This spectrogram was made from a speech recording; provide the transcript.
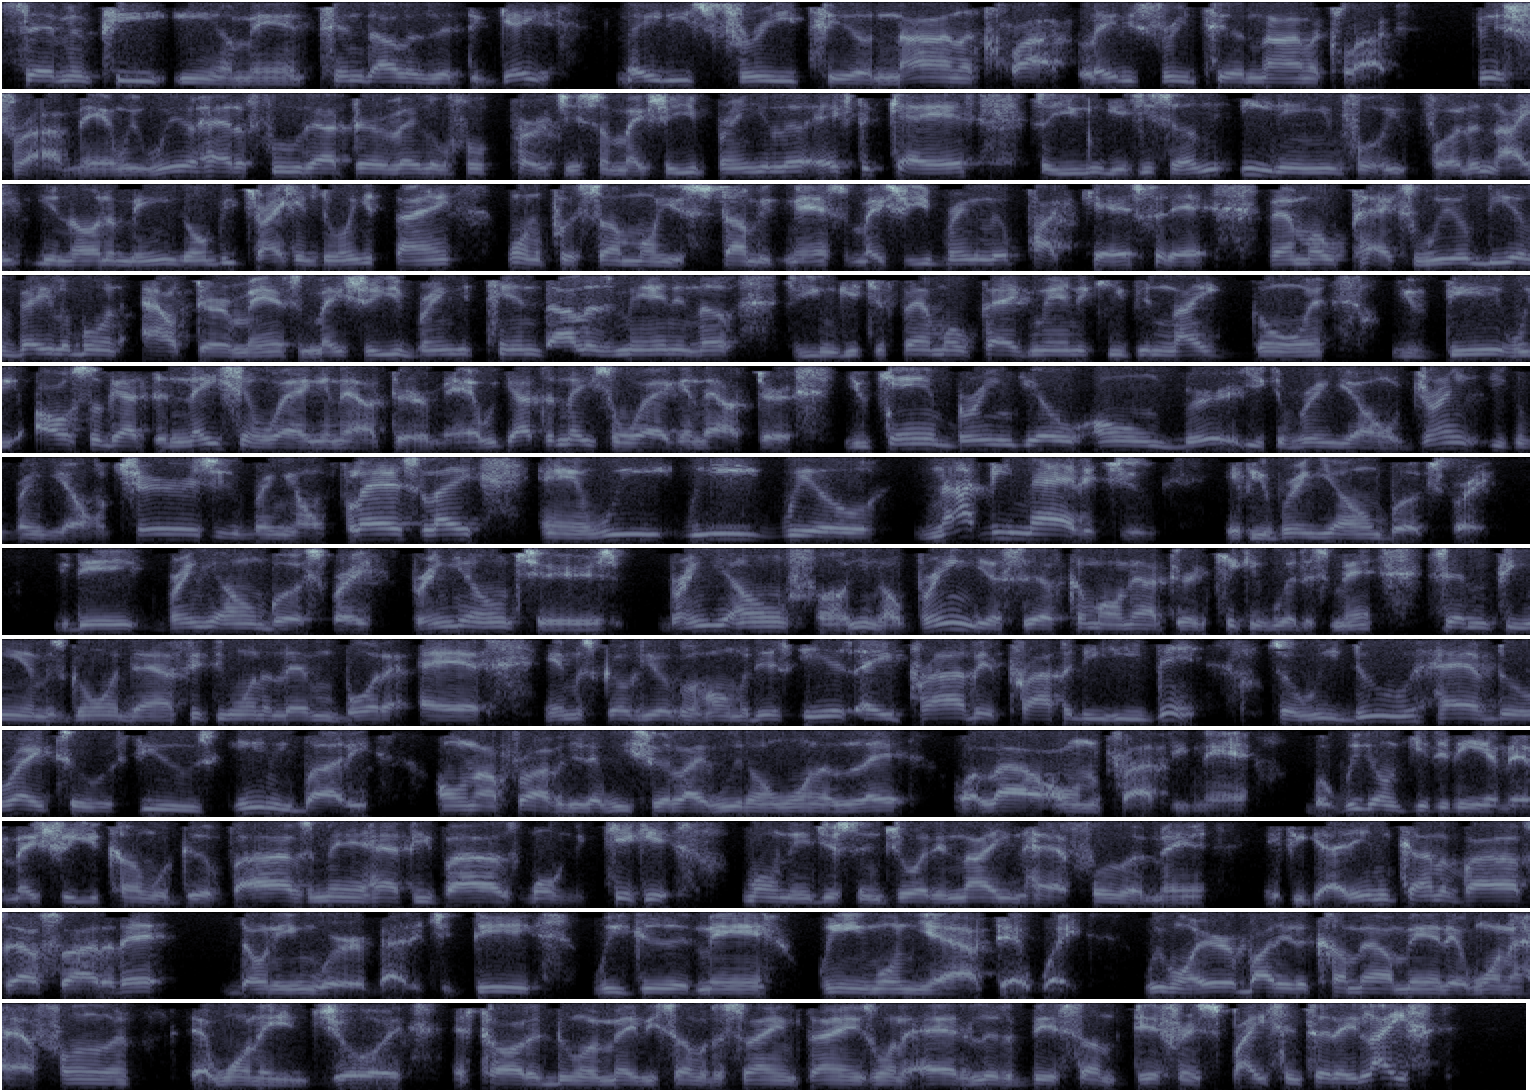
7 p.m., man. $10 at the gate. Ladies free till 9 o'clock. Ladies free till 9 o'clock fish fry, man. We will have the food out there available for purchase, so make sure you bring your little extra cash so you can get you something to eat in you for for the night. You know what I mean? You're gonna be drinking, doing your thing. Want to put something on your stomach, man. So make sure you bring a little pocket cash for that. Famo packs will be available and out there, man. So make sure you bring your ten dollars, man, and up so you can get your Famo pack, man, to keep your night going. You did. We also got the Nation Wagon out there, man. We got the Nation Wagon out there. You can bring your own beer. You can bring your own drink. You can bring your own chairs. You can bring your own flashlight, and we we will not be mad at you if you bring your own bug spray. You did bring your own bug spray, bring your own chairs, bring your own phone, you know, bring yourself. Come on out there and kick it with us, man. 7 p.m. is going down, 5111 Border Ave in Muskogee, Oklahoma. This is a private property event, so we do have the right to refuse anybody on our property that we feel like we don't want to let or allow on the property, man. But we going to get it in, man. Make sure you come with good vibes, man. Happy vibes, wanting to kick it, wanting to just enjoy the night and have fun, man. If you got any kind of vibes outside of that, don't even worry about it. You dig? We good, man. We ain't want you out that way. We want everybody to come out, man, that want to have fun, that want to enjoy, and started doing maybe some of the same things, want to add a little bit something different, spice into their life.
